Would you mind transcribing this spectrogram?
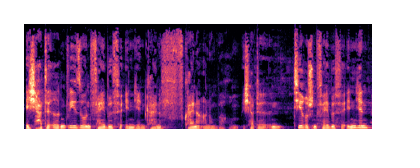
ich hatte irgendwie so ein Fable für Indien, keine, keine Ahnung warum. Ich hatte einen tierischen Fable für Indien.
